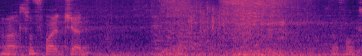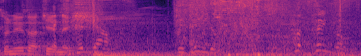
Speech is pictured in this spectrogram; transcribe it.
Hör zu, Freundchen. So funktioniert das hier nicht. Expelliarmus! Defendo!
